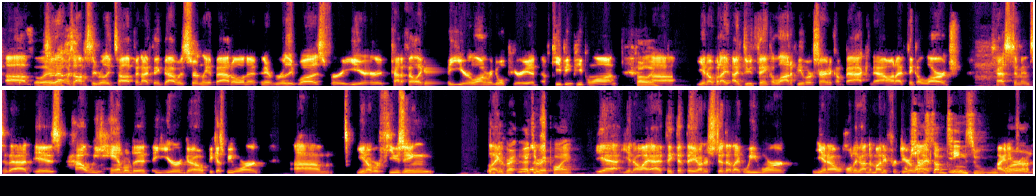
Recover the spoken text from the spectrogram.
um, so that was obviously really tough, and I think that was certainly a battle, and it, and it really was for a year. It kind of felt like a, a year long renewal period of keeping people on. Totally. Uh, you know, but I, I do think a lot of people are starting to come back now, and I think a large testament to that is how we handled it a year ago because we weren't, um, you know, refusing. Like that's a great, that's a great point. Yeah, you know, I, I, think that they understood that like we weren't, you know, holding on to money for dear sure life. Some teams were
